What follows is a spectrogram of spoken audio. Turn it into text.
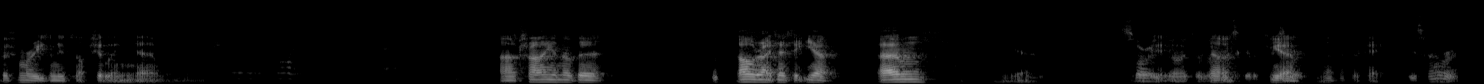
for some reason, it's not showing. Um, I'll try another. Oh, right, I see. Yeah. Um, yeah. Sorry, Okay. no, I don't know No, how to get it through. Yeah. No, that's okay. It's Aaron.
